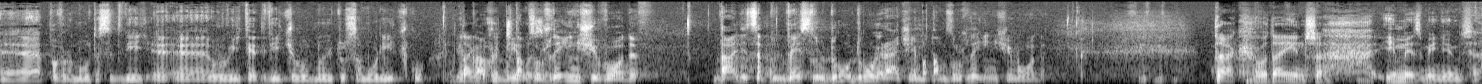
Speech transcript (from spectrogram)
е, повернутися дві, е, увійти двічі в одну і ту саму річку. Як кажуть, там завжди інші води. Далі це вислів друге речення, бо там завжди інші води. Так, вода інша. І ми змінюємося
